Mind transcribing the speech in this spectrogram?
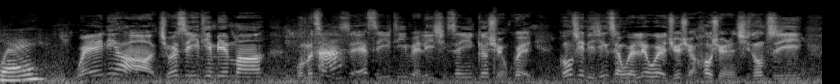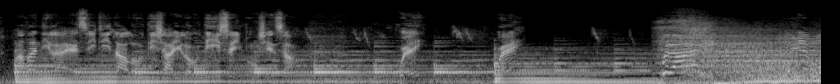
“喂，喂，你好，请问是一天边吗？ 我们这里是 SET 美丽新声音歌选会，恭喜你已经成为六位决选候选人其中之一，麻烦你来 SET 大楼地下一楼第一摄影棚现场。喂，喂，未来，岳父。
